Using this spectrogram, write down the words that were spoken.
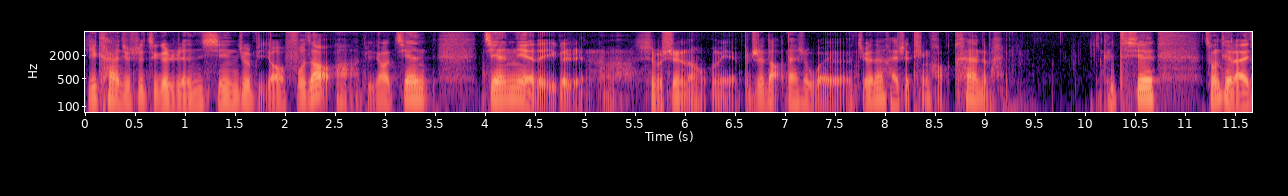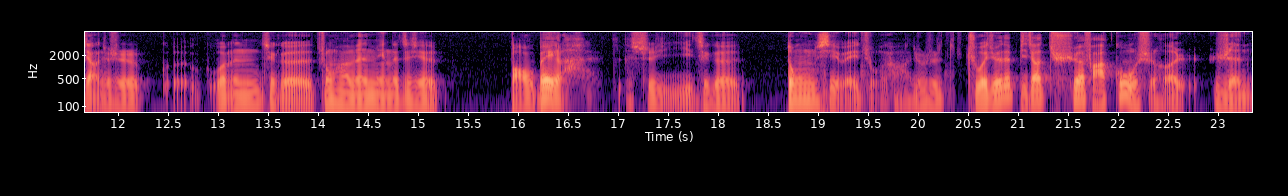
一看就是这个人心就比较浮躁啊，比较奸奸孽的一个人啊，是不是呢？我们也不知道，但是我觉得还是挺好看的吧。可这些总体来讲就是。我们这个中华文明的这些宝贝啦，是以这个东西为主啊，就是我觉得比较缺乏故事和人。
